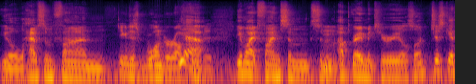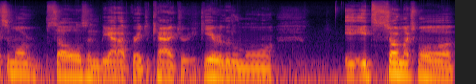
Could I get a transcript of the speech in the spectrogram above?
You'll have some fun. you can just wander off Yeah, a bit. you might find some some upgrade materials, or just get some more souls and be able to upgrade your character, or your gear a little more. It, it's so much more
